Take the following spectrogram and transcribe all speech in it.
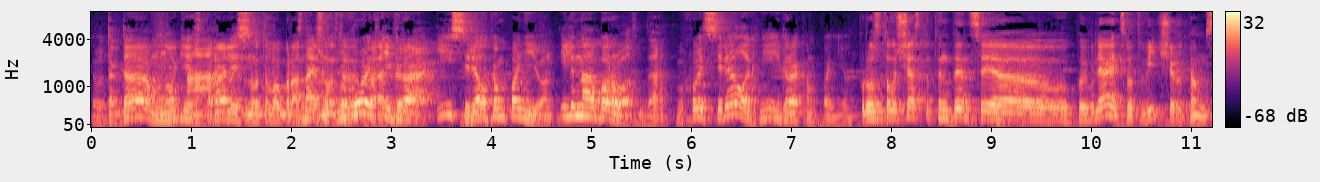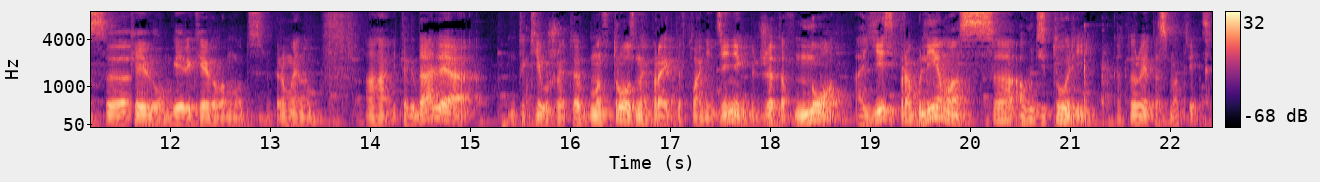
И вот тогда многие А, старались... ну это в обратном. Знаешь, Ну вот выходит это- игра и сериал «Компаньон». Или наоборот. Да. Выходит сериал, а к ней игра «Компаньон». Просто вот часто тенденция э, появляется, вот Витчер там с Кевиллом, Гэри Кевиллом, вот с Суперменом а, и так далее. Такие уже, это монструозные проекты в плане денег, бюджетов. Но а есть проблема с аудиторией, которая это смотреть.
